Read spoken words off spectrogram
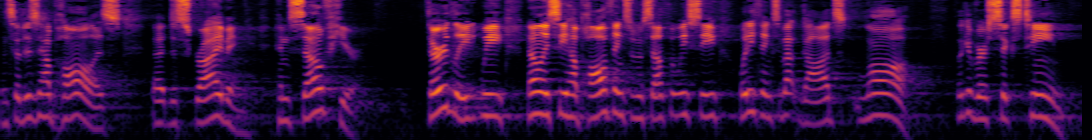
And so, this is how Paul is uh, describing himself here. Thirdly, we not only see how Paul thinks of himself, but we see what he thinks about God's law. Look at verse 16.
